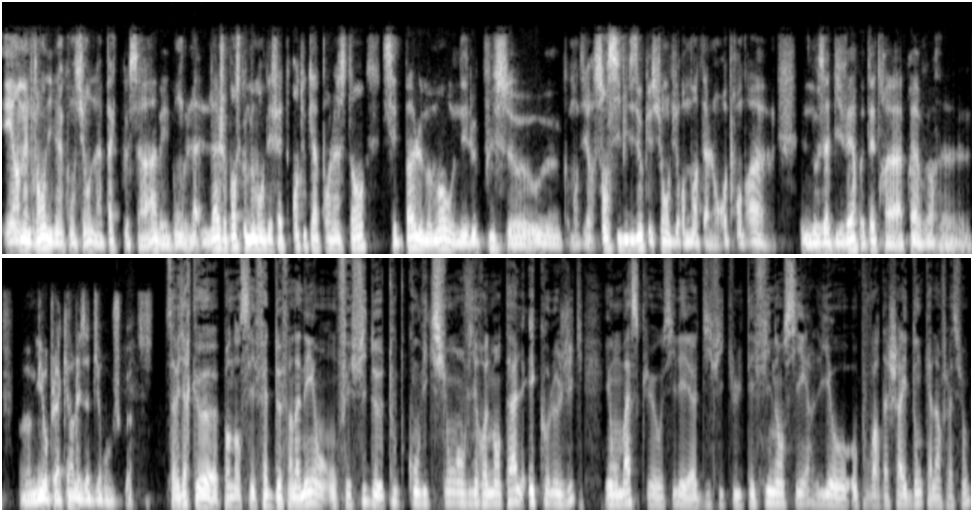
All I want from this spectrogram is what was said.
et en même temps, on est bien conscient de l'impact que ça a. Mais bon, là, là, je pense que le moment des fêtes, en tout cas pour l'instant, c'est pas le moment où on est le plus, euh, euh, comment dire, sensibilisé aux questions environnementales. On reprendra euh, nos habits verts peut-être après avoir mis au placard les habits rouges. Quoi. Ça veut dire que pendant ces fêtes de fin d'année, on fait fi de toute conviction environnementale, écologique, et on masque aussi les difficultés financières liées au pouvoir d'achat et donc à l'inflation?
